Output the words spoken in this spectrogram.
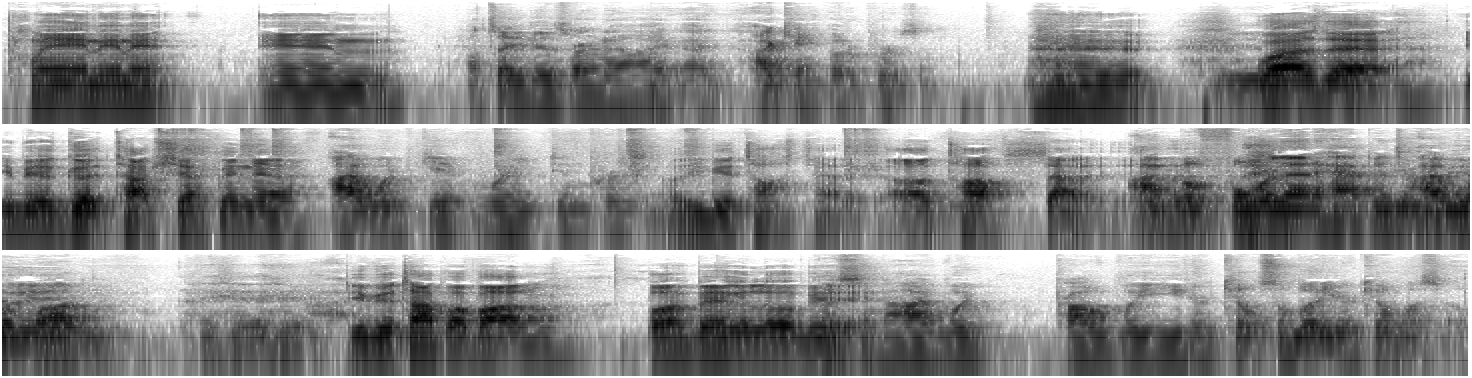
playing in it, and I'll tell you this right now. I I, I can't go to prison. why is that? You'd be a good top chef in there, I would get raped in prison. or you'd be a toss salad, a toss salad. I, before that happens, I be a would. bottom. You'd be a top or bottom, bump big a little bit. Listen, I would probably either kill somebody or kill myself.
